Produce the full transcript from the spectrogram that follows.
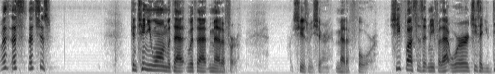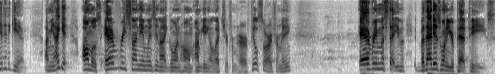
Let's, let's, let's just continue on with that, with that metaphor. Excuse me, Sharon, metaphor. She fusses at me for that word. She said, You did it again. I mean, I get almost every Sunday and Wednesday night going home, I'm getting a lecture from her. Feel sorry for me. Every mistake. But that is one of your pet peeves.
